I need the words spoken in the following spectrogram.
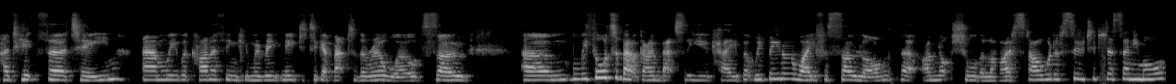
had hit thirteen, and we were kind of thinking we needed to get back to the real world. So um, we thought about going back to the UK, but we'd been away for so long that I'm not sure the lifestyle would have suited us anymore.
